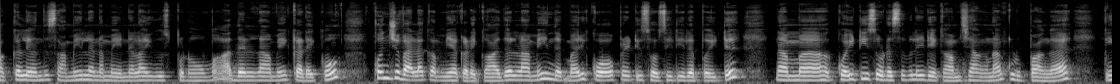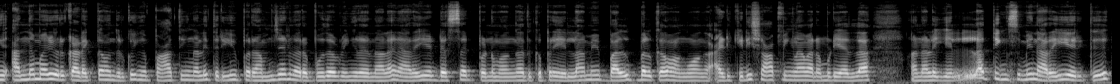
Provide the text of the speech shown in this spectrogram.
மக்கள் வந்து சமையலில் நம்ம என்னெல்லாம் யூஸ் பண்ணுவோமோ அதெல்லாமே கிடைக்கும். கொஞ்சம் விலை கம்மியாக கிடைக்கும். அதெல்லாமே இந்த மாதிரி கோஆப்ரேட்டிவ் சொசைட்டியில் போயிட்டு நம்ம கொய்டீஸோட சிவில் ஐடியை காமிச்சாங்கன்னா கொடுப்பாங்க. அந்த மாதிரி ஒரு கடைக்கு தான் வந்திருக்கும். இங்கே பார்த்தீங்கனாலே தெரியும். இப்போ ரம்ஜான் வரப்போகுது அப்படிங்கிறதுனால நிறைய டெசர்ட் பண்ணுவாங்க. அதுக்கப்புறம் எல்லாமே பல்க் பல்காக வாங்குவாங்க. அடிக்கடி ஷாப்பிங்லாம் வர முடியாதுல அதனால் எல்லா திங்ஸுமே நிறைய இருக்குது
